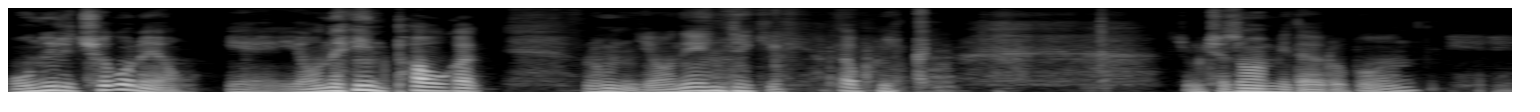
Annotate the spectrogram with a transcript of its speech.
오늘이 최고네요. 예, 연예인 파워가, 여러분, 연예인 얘기 하다 보니까 좀 죄송합니다, 여러분. 예,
